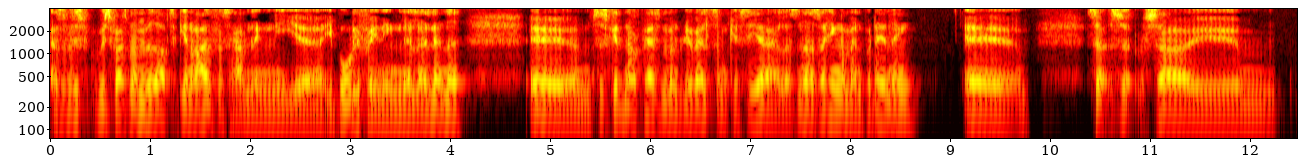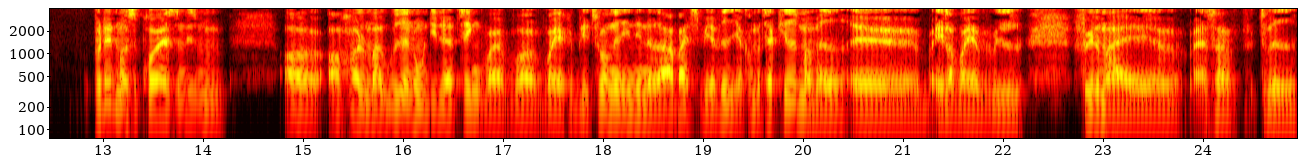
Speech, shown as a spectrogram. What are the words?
altså hvis, hvis først man møder op til generalforsamlingen i, øh, i boligforeningen eller et eller andet, øh, så skal det nok passe, at man bliver valgt som kasserer eller sådan noget, og så hænger man på den, ikke? Øh, så så, så øh, på den måde, så prøver jeg sådan ligesom at, at holde mig ude af nogle af de der ting, hvor, hvor, hvor jeg kan blive tvunget ind i noget arbejde, som jeg ved, jeg kommer til at kede mig med, øh, eller hvor jeg vil føle mig, øh, altså, du ved,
